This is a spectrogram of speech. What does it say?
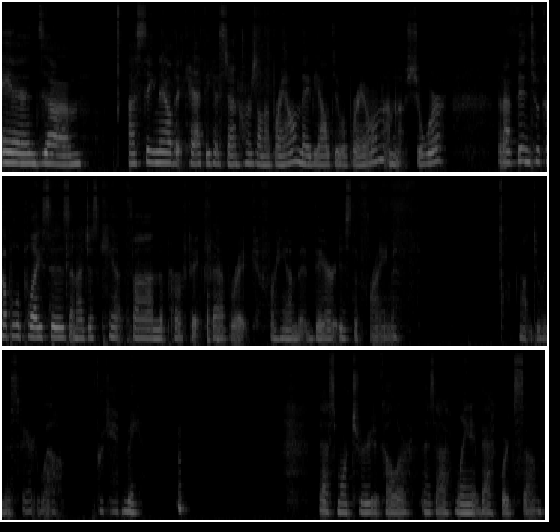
And um, I see now that Kathy has done hers on a brown. Maybe I'll do a brown. I'm not sure. But I've been to a couple of places and I just can't find the perfect fabric for him. But there is the frame. I'm not doing this very well. Forgive me. That's more true to color as I lean it backwards some.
